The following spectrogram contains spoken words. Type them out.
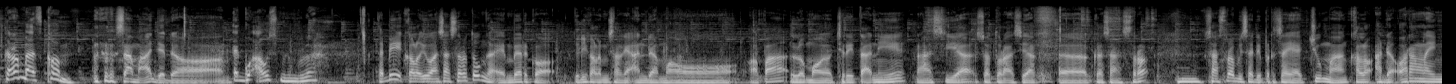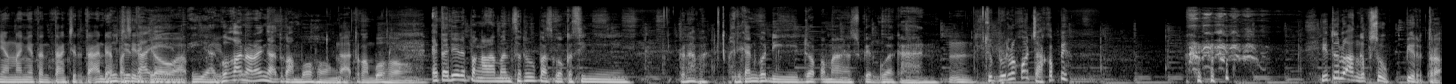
Sekarang baskom. Sama aja dong. Eh gue aus minum dulu lah. Tapi kalau Iwan Sastro tuh nggak ember kok. Jadi kalau misalnya anda mau apa, lo mau cerita nih rahasia, suatu rahasia eh, ke Sastro, Sastro bisa dipercaya. Cuma kalau ada orang lain yang nanya tentang cerita anda Dia pasti ceritain. dijawab. Iya, gue gitu. kan orangnya nggak tukang bohong. nggak tukang bohong. Eh tadi ada pengalaman seru pas gue ke sini. Kenapa? Tadi kan gue di drop sama supir gue kan. Mm. Supir lo kok cakep ya? Itu lo anggap supir, Tro.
